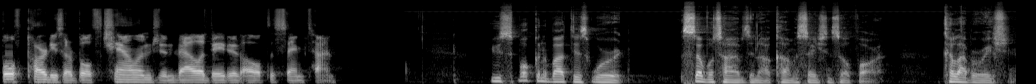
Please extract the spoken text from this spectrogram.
both parties are both challenged and validated all at the same time. You've spoken about this word several times in our conversation so far collaboration.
